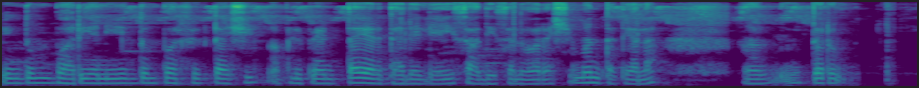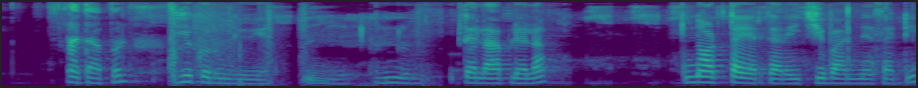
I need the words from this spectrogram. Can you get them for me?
एकदम भारी आणि एकदम परफेक्ट अशी आपली पॅन्ट तयार झालेली आहे. साधी सलवार अशी म्हणतात याला. तर आता आपण हे करून घेऊया. त्याला आपल्याला नॉट तयार करायची बांधण्यासाठी.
